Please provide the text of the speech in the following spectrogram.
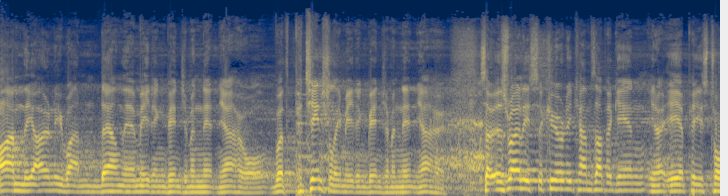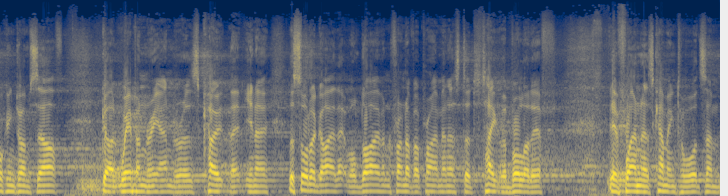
I'm the only one down there meeting Benjamin Netanyahu, or with potentially meeting Benjamin Netanyahu. So Israeli security comes up again, you know, earpiece talking to himself, got weaponry under his coat that, you know, the sort of guy that will dive in front of a prime minister to take the bullet if if one is coming towards him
